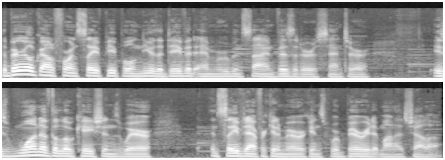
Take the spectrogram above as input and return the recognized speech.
The burial ground for enslaved people near the David M. Rubenstein Visitor Center is one of the locations where enslaved African Americans were buried at Monticello.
